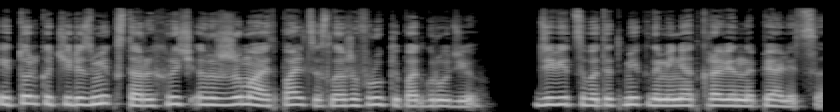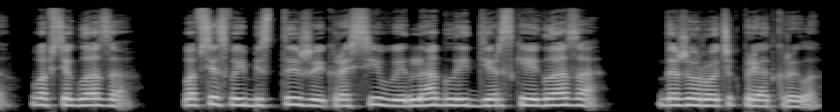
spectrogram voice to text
И только через миг старый хрыч разжимает пальцы, сложив руки под грудью. Девица в этот миг на меня откровенно пялится. Во все глаза, во все свои бесстыжие, красивые, наглые, дерзкие глаза. Даже ротик приоткрыла.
